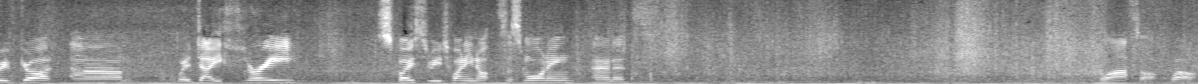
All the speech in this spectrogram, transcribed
we've got, um, we're day three, supposed to be 20 knots this morning, and it's glass off. Well,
